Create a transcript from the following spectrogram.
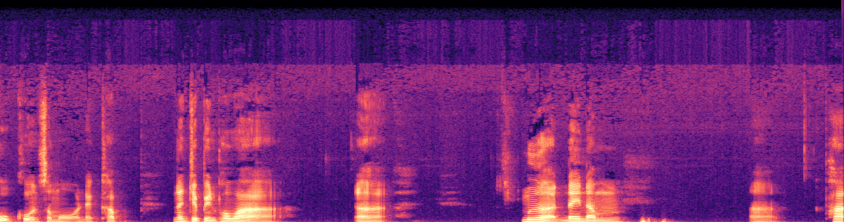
กุโคนสมอนะครับ นั่นจะเป็นเพราะว่าเมื่อได้นำพระ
